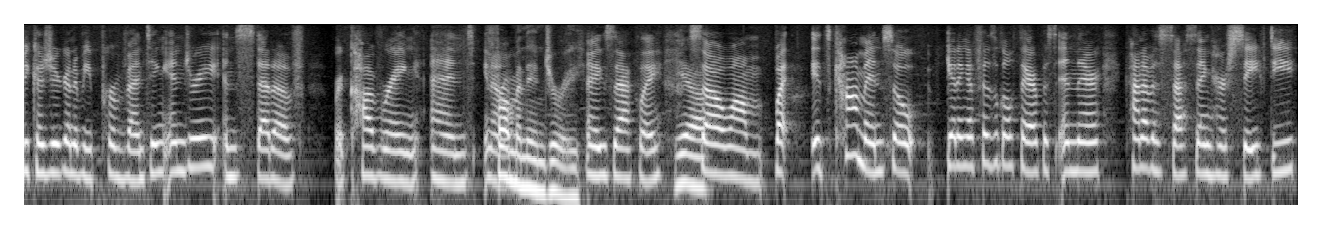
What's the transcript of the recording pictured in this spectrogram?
because you're going to be preventing injury instead of recovering and, you know, From an injury. Exactly. Yeah. So, um, but it's common. So, getting a physical therapist in there, kind of assessing her safety,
